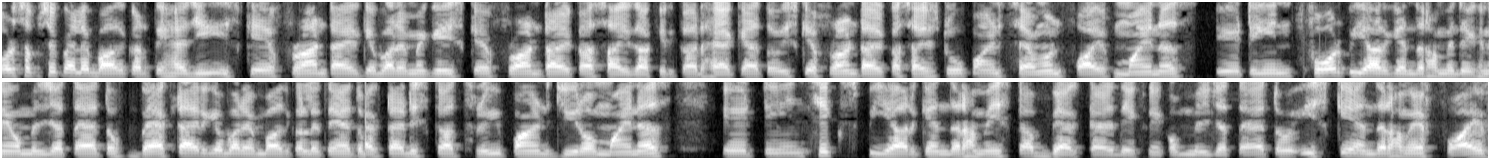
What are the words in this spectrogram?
और सबसे पहले बात करते हैं जी इसके फ्रंट टायर के बारे में कि इसके फ्रंट टायर का साइज़ आखिरकार है क्या? तो इसके फ्रंट टायर का size two point seven five minus eighteen four P R के अंदर हमें देखने को मिल जाता है। तो बैक टायर के बारे में बात कर लेते हैं तो बैक टायर इसका three point zero minus eighteen six P R के अंदर हमें इसका बैक टायर देखने को मिल जाता है। तो इसके अंदर हमें फाइव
